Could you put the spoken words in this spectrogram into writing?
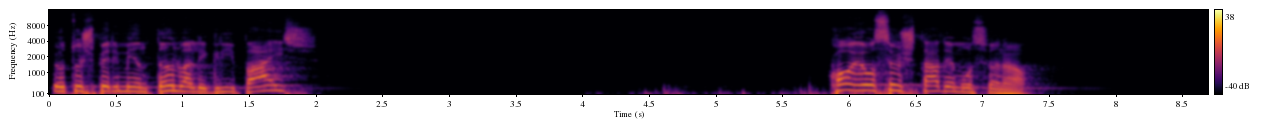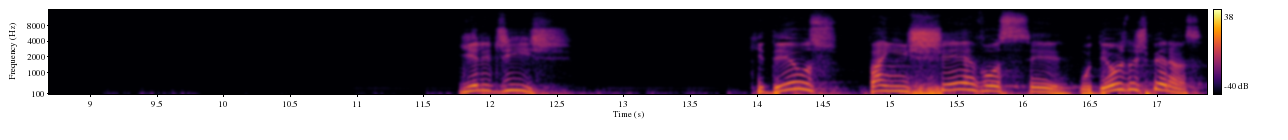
Eu estou experimentando alegria e paz? Qual é o seu estado emocional? E ele diz que Deus vai encher você, o Deus da esperança,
